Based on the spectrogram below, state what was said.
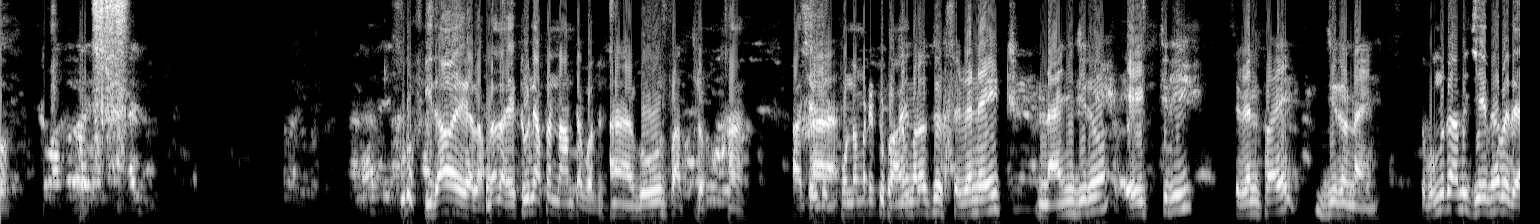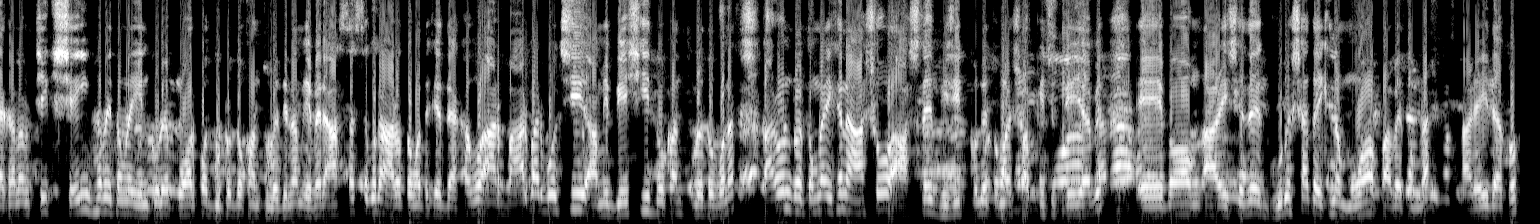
পুরো ফিদা হয়ে গেলাম। দাদা একটুখানি আপনার নামটা বলেন। হ্যাঁ গৌর পাত্র। হ্যাঁ। আচ্ছা ফোন নাম্বারটা একটু ফোন নাম্বার হচ্ছে seven eight nine zero eight three seven five zero nine তো বন্ধুরা আমি যেভাবে দেখালাম ঠিক সেইভাবে তোমরা ইন করে পর পর দুটো দোকান তুলে দিলাম। এবারে আস্তে আস্তে করে আরও তোমাদেরকে দেখাবো। আর বারবার বলছি আমি বেশি দোকান তুলে দেবো না। কারণ তোমরা এখানে আসো আসলে ভিজিট করলে তোমরা সবকিছু পেয়ে যাবে। এবং আর এই সাথে গুড়ের সাথে এখানে মোয়া পাবে তোমরা। আর এই দেখো।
